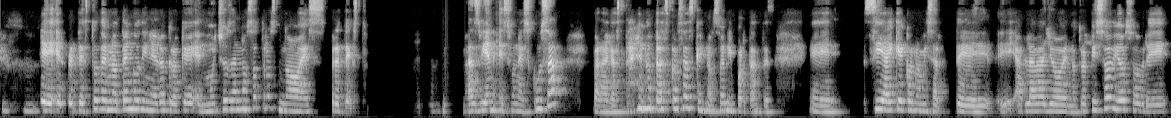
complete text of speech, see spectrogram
Uh -huh. eh, el pretexto de no tengo dinero creo que en muchos de nosotros no es pretexto. Más bien es una excusa para gastar en otras cosas que no son importantes. Eh, sí hay que economizar. Te eh, hablaba yo en otro episodio sobre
